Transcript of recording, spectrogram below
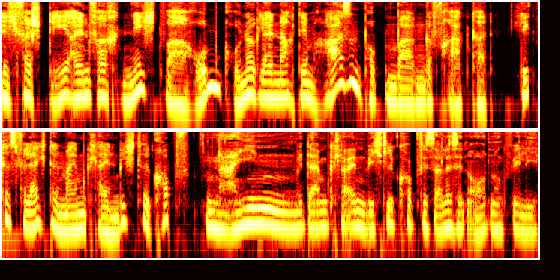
Ich verstehe einfach nicht, warum Grünerglein nach dem Hasenpuppenwagen gefragt hat. Liegt das vielleicht an meinem kleinen Wichtelkopf? Nein, mit deinem kleinen Wichtelkopf ist alles in Ordnung, Willi.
